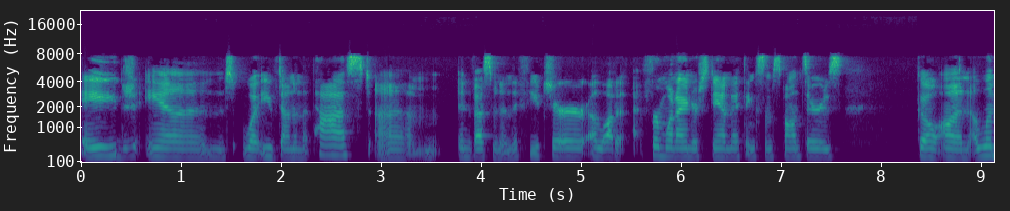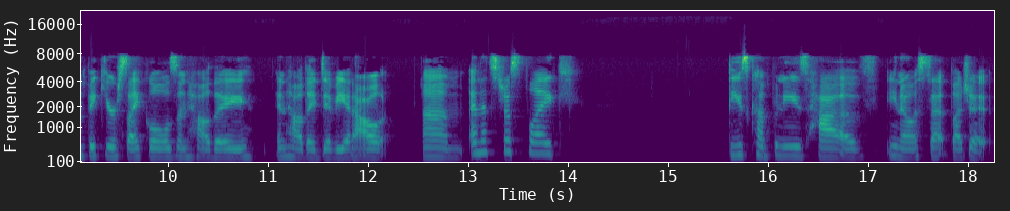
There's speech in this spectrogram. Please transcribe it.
age and what you've done in the past, um, investment in the future. A lot of, from what I understand, I think some sponsors go on Olympic year cycles and how they and how they divvy it out. Um, and it's just like these companies have, you know, a set budget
